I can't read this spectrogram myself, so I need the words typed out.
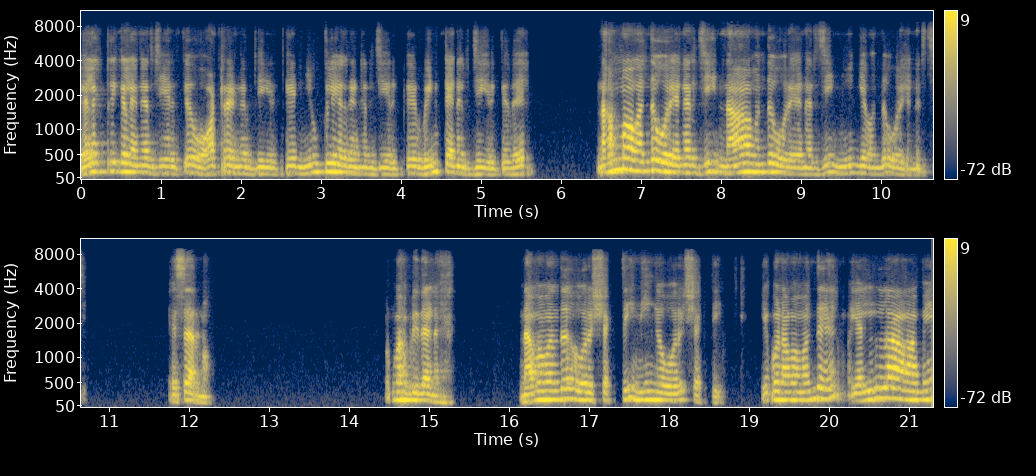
எலக்ட்ரிக்கல் எனர்ஜி இருக்கு வாட்டர் எனர்ஜி இருக்கு நியூக்ளியர் எனர்ஜி இருக்கு விண்ட் எனர்ஜி இருக்குது. நம்ம வந்து ஒரு எனர்ஜி நான் வந்து ஒரு எனர்ஜி நீங்க வந்து ஒரு எனர்ஜி எஸ் ஆர்னோ உண்மை அப்படிதானே? நம்ம வந்து ஒரு சக்தி நீங்க ஒரு சக்தி. இப்போ நம்ம வந்து எல்லாமே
